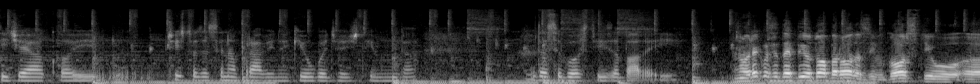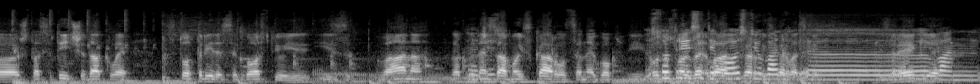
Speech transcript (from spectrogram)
DJ-a koji čisto da se napravi neki ugođaj s tim da, da se gosti zabave i No, rekli ste da je bio dobar odaziv gostiju, e, šta se tiče, dakle, 130 gostiju iz vana, dakle ne Znači, samo iz Karlovca, nego i, odnosno 130 van- gostiju van, Hrvatske, e, iz regije. van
